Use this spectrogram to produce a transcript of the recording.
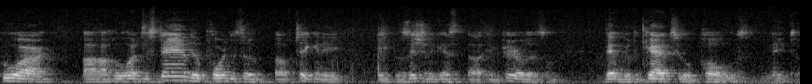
who are uh, who understand the importance of, of taking a, a position against uh, imperialism, that we've got to oppose NATO.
